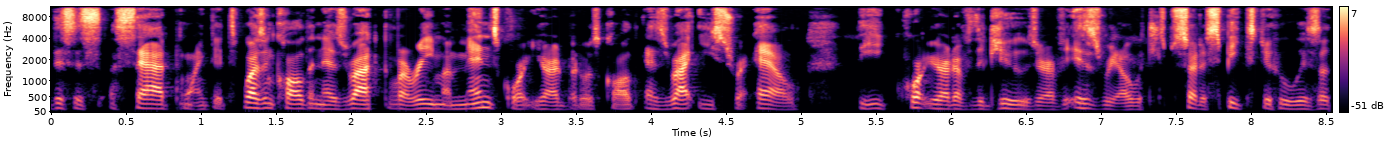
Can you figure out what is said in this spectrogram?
this is a sad point. It wasn't called an Ezrat Gvarim, a men's courtyard, but it was called Ezrat Israel, the courtyard of the Jews or of Israel, which sort of speaks to who is uh,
